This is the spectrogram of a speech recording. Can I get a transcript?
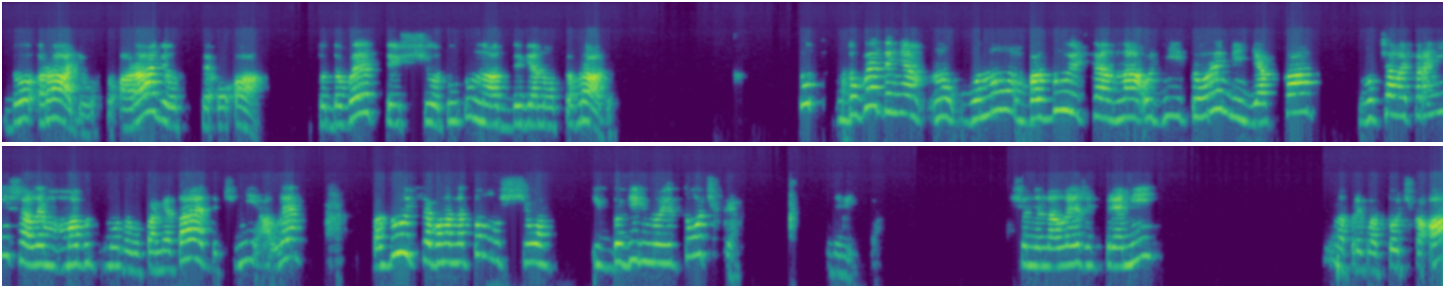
до радіусу, а радіус це ОА, то довести, що тут у нас 90 градусів. Доведення, ну, воно базується на одній теоремі, яка вивчалась раніше, але, мабуть, може, ви пам'ятаєте чи ні, але базується вона на тому, що із довільної точки, дивіться, що не належить прямій, наприклад, точка А,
